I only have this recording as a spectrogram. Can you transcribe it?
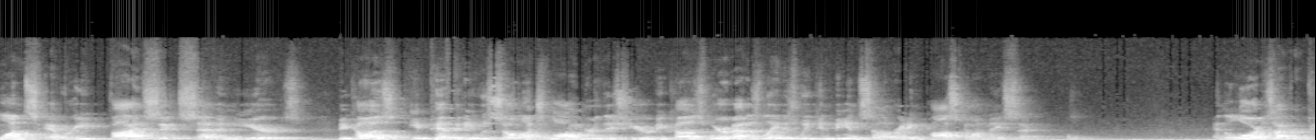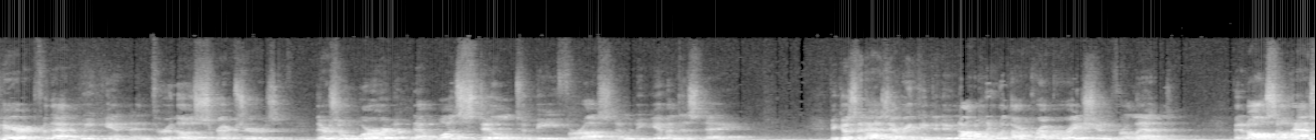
once every five, six, seven years because Epiphany was so much longer this year because we're about as late as we can be in celebrating Pascha on May 2nd. And the Lord, as I prepared for that weekend and through those scriptures, there's a word that was still to be for us, and will be given this day. Because it has everything to do not only with our preparation for Lent, but it also has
